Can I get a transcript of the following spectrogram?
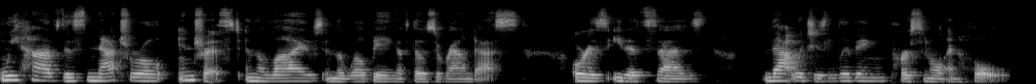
We have this natural interest in the lives and the well being of those around us, or as Edith says, that which is living, personal, and whole.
